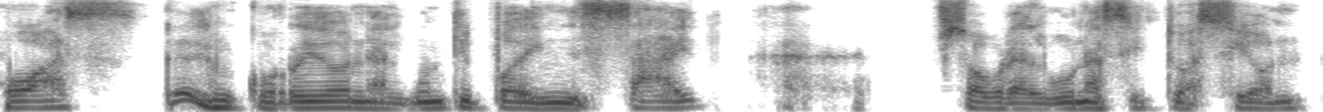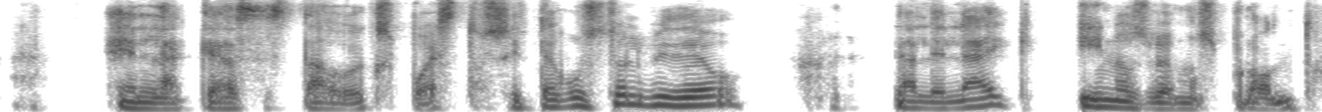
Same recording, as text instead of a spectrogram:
o has incurrido en algún tipo de insight sobre alguna situación en la que has estado expuesto? Si te gustó el video, dale like y nos vemos pronto.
